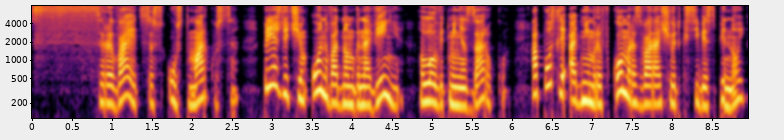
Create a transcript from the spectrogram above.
Срывается с уст Маркуса, прежде чем он в одно мгновение ловит меня за руку, а после одним рывком разворачивает к себе спиной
